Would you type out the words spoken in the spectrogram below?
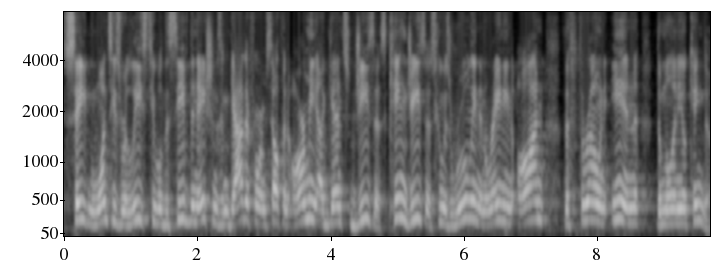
Satan, once he's released, he will deceive the nations and gather for himself an army against Jesus, King Jesus, who is ruling and reigning on the throne in the millennial kingdom.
